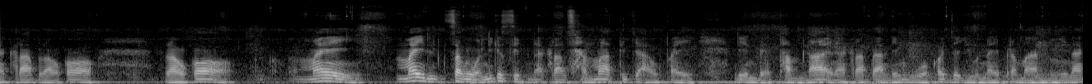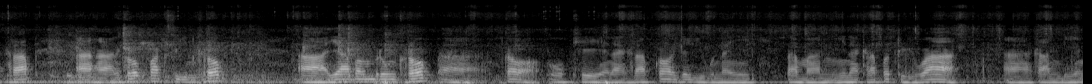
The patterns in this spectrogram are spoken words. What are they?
นะครับ เราก็เราก็ไม่ ไม่สงวนลิขสิทธิ์นะครับ สามารถที่จะเอาไปเรียนแบบทำได้นะครับ การเลี้ยงวัวก็จะอยู่ในประมาณนี้นะครับ อาหารครบวัคซีนครบายาบำรุงครบก็โอเคนะครับ ก็จะอยู่ในประมาณนี้นะครับ ก็ถือว่าาการเลี้ยง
